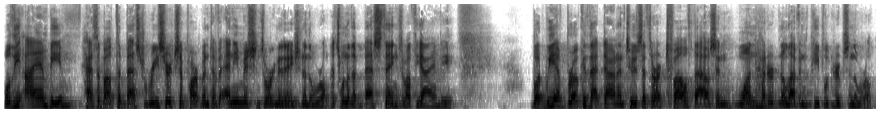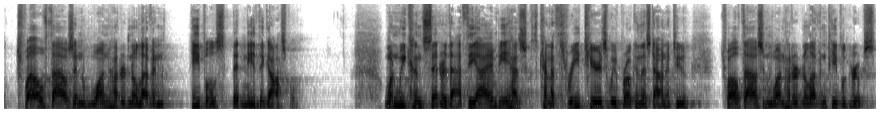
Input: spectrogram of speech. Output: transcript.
Well, the IMB has about the best research department of any missions organization in the world. It's one of the best things about the IMB. What we have broken that down into is that there are 12,111 people groups in the world. 12,111 peoples that need the gospel. When we consider that, the IMB has kind of three tiers that we've broken this down into 12,111 people groups.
